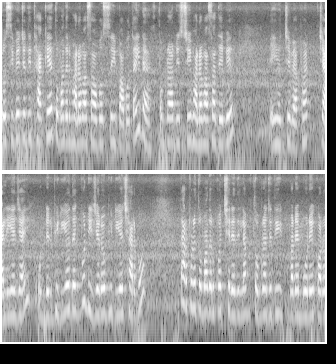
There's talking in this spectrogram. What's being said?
নসিবে যদি থাকে, তোমাদের ভালোবাসা অবশ্যই পাবো, তাই না? তোমরা নিশ্চয়ই ভালোবাসা দেবে। এই হচ্ছে ব্যাপার। চালিয়ে যাই। অন্যের ভিডিও দেখব, নিজেরও ভিডিও ছাড়বো। তারপরে তোমাদের উপর ছেড়ে দিলাম। তোমরা যদি মানে মনে করো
